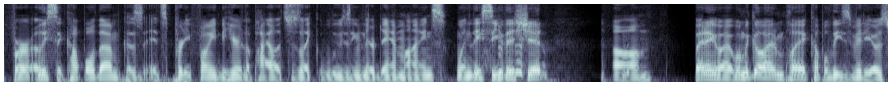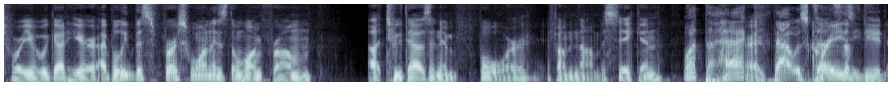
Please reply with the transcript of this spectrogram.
for at least a couple of them, because it's pretty funny to hear the pilots just like losing their damn minds when they see this shit. Um, but anyway, let me go ahead and play a couple of these videos for you. We got here. I believe this first one is the one from uh, 2004, if I'm not mistaken. What the heck? Right. That was That's the- crazy, dude.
